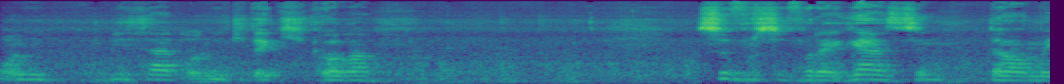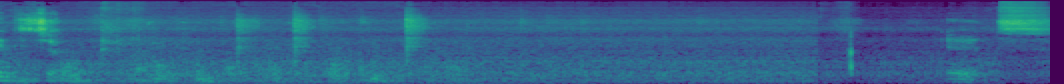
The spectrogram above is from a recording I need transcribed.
12, 1 saat 12 dakika olan 00'a gelsin. Devam edeceğim. Evet.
